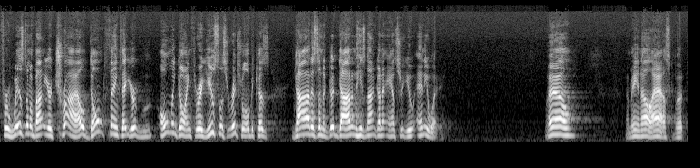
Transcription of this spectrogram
for wisdom about your trial, don't think that you're only going through a useless ritual because God isn't a good God and he's not going to answer you anyway. Well, I mean, I'll ask, but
